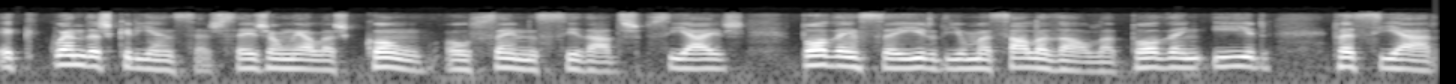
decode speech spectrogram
é que, quando as crianças, sejam elas com ou sem necessidades especiais, podem sair de uma sala de aula, podem ir passear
